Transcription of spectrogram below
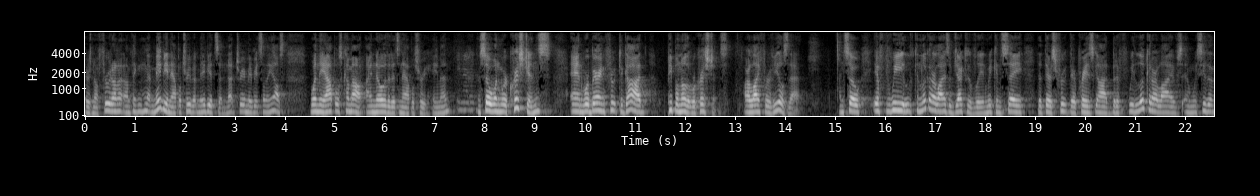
there's no fruit on it. I'm thinking hmm, maybe an apple tree, but maybe it's a nut tree, or maybe it's something else. When the apples come out, I know that it's an apple tree. Amen? Amen. And so when we're Christians and we're bearing fruit to God, people know that we're Christians. Our life reveals that. And so, if we can look at our lives objectively and we can say that there's fruit there, praise God. But if we look at our lives and we see that,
